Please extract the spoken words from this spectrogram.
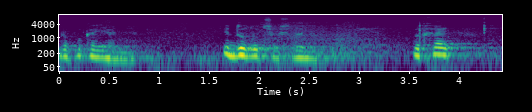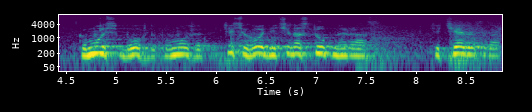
про покаяння і долучусь до нього. От хай комусь Бог допоможе, чи сьогодні, чи наступний раз, чи через раз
